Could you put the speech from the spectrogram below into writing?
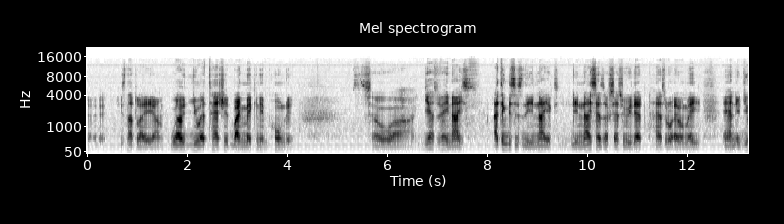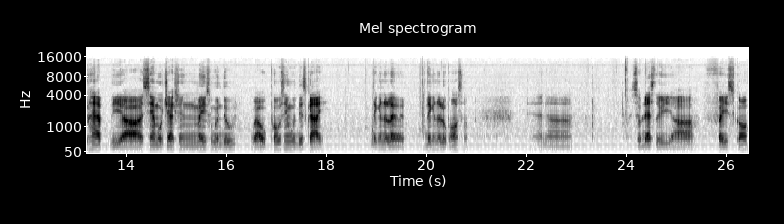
Uh, it's not like um, well you attach it by making him hold it. So uh, yes very nice. I think this is the nice the nicest accessory that Hasbro ever made. And if you have the Samuel Jackson Mace Windu well pose him with this guy. They're gonna they're gonna look awesome. And uh, so that's the uh, face scarf.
